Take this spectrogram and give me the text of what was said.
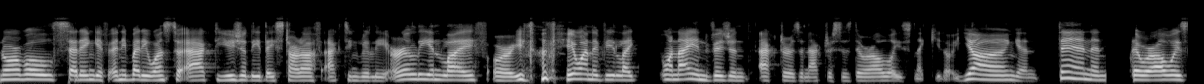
normal setting, if anybody wants to act, usually they start off acting really early in life, or, you know, they want to be like, when I envisioned actors and actresses, they were always like, you know, young and thin, and they were always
